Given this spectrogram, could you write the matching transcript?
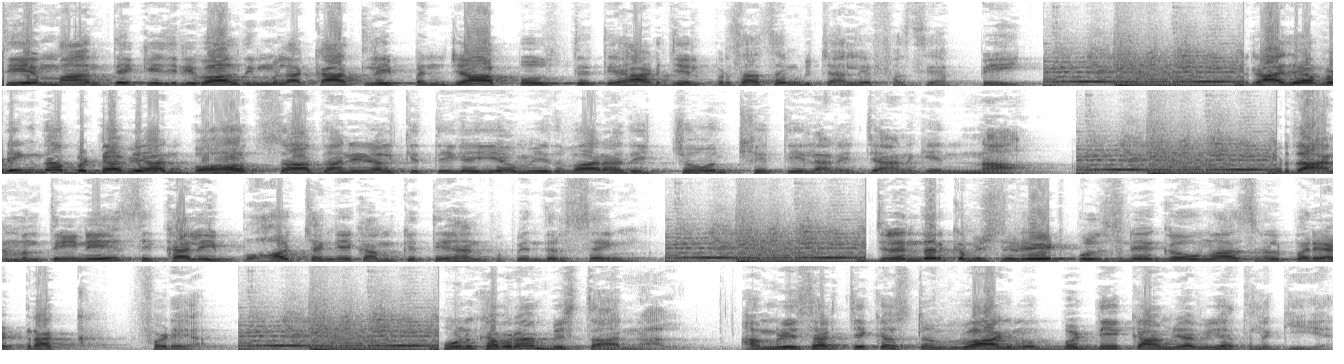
ਸੀਐਮ ਮਾਨ ਤੇ ਕੇਜਰੀਵਾਲ ਦੀ ਮੁਲਾਕਾਤ ਲਈ ਪੰਜਾਬ ਪੁਲਿਸ ਤੇ ਤਿਹਾੜ ਜੇਲ੍ਹ ਪ੍ਰਸ਼ਾਸਨ ਵਿਚਾਲੇ ਫਸਿਆ ਪੇਚ ਰਾਜਾ ਵੜਿੰਗ ਦਾ ਵੱਡਾ ਬਿਆਨ ਬਹੁਤ ਸਾਵਧਾਨੀ ਨਾਲ ਕੀਤੀ ਗਈ ਹੈ। ਉਮੀਦਵਾਰਾਂ ਦੀ ਚੋਣ ਛੇਤੀ ਐਲਾਨੇ ਜਾਣਗੇ ਨਾ। ਪ੍ਰਧਾਨ ਮੰਤਰੀ ਨੇ ਸਿੱਖਾਂ ਲਈ ਬਹੁਤ ਚੰਗੇ ਕੰਮ ਕੀਤੇ ਹਨ, ਭੁਪਿੰਦਰ ਸਿੰਘ। ਜਲੰਧਰ ਕਮਿਸ਼ਨਰੇਟ ਪੁਲਿਸ ਨੇ ਗਊ ਮਾਸ ਨਾਲ ਭਰਿਆ ਟਰੱਕ ਫੜਿਆ। ਹੁਣ ਖਬਰਾਂ ਵਿਸਤਾਰ ਨਾਲ। ਅੰਮ੍ਰਿਤਸਰ 'ਚ ਕਸਟਮ ਵਿਭਾਗ ਨੂੰ ਵੱਡੀ ਕਾਮਯਾਬੀ ਹੱਥ ਲੱਗੀ ਹੈ।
